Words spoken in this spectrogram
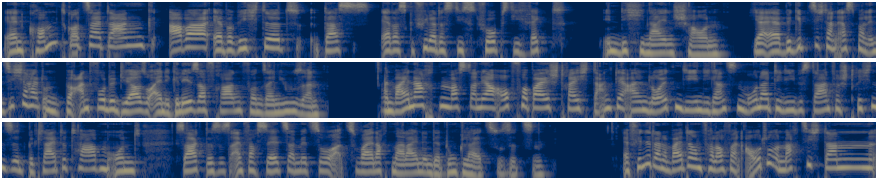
Er entkommt, Gott sei Dank, aber er berichtet, dass er das Gefühl hat, dass die Strobes direkt in dich hineinschauen. Ja, er begibt sich dann erstmal in Sicherheit und beantwortet ja so einige Leserfragen von seinen Usern. An Weihnachten, was dann ja auch vorbeistreicht, dankt er allen Leuten, die ihn die ganzen Monate, die bis dahin verstrichen sind, begleitet haben und sagt, es ist einfach seltsam, jetzt so zu Weihnachten allein in der Dunkelheit zu sitzen. Er findet dann im weiteren Verlauf ein Auto und macht sich dann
